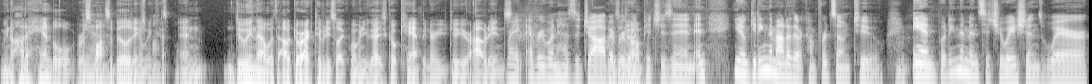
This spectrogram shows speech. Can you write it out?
you know, how to handle responsibility, and we and doing that with outdoor activities like when you guys go camping or you do your outings. Right. Everyone has a job. Has a everyone job. pitches in, and you know, getting them out of their comfort zone too, Mm. and putting them in situations where.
